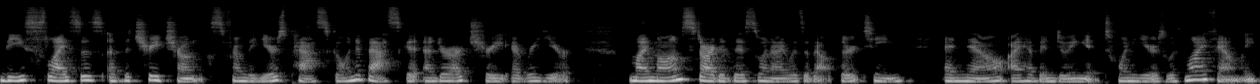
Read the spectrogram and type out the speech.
These slices of the tree trunks from the years past go in a basket under our tree every year. My mom started this when I was about 13, and now I have been doing it 20 years with my family.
